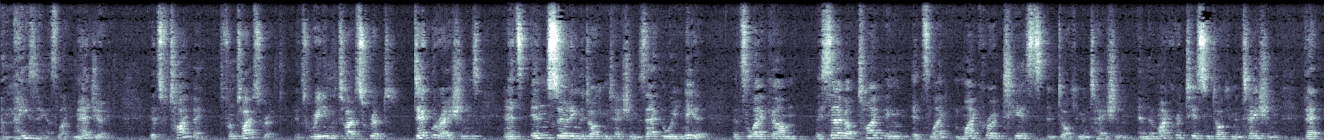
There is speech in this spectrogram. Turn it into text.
Amazing. It's like magic. It's typing. It's from TypeScript. It's reading the TypeScript declarations and it's inserting the documentation exactly where you need it. It's like um, they say about typing, it's like micro tests and documentation. And the micro tests and documentation that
